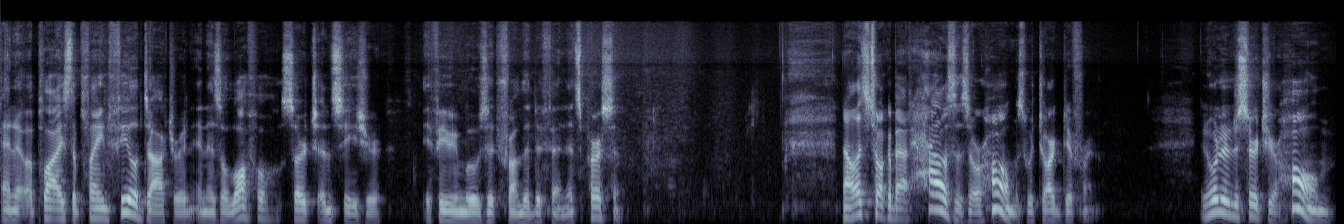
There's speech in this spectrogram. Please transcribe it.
and it applies the plain feel doctrine and is a lawful search and seizure if he removes it from the defendant's person. Now let's talk about houses or homes, which are different. In order to search your home,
